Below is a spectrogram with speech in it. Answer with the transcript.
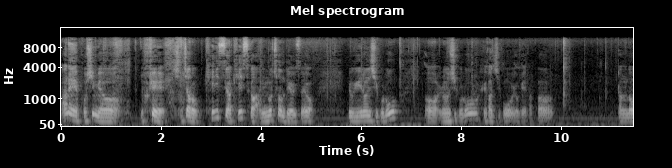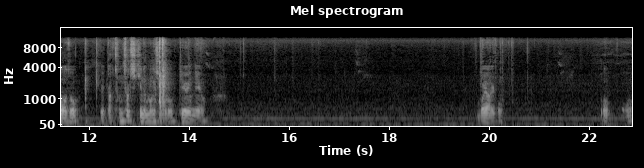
안에 보시면 요게 진짜로 케이스가 케이스가 아닌 것처럼 되어 있어요. 여기 이런 식으로 어 이런 식으로 해가지고 여기에다가 딱 넣어서 이렇게 딱 장착시키는 방식으로 되어 있네요. 뭐야 이거? 어? 어?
